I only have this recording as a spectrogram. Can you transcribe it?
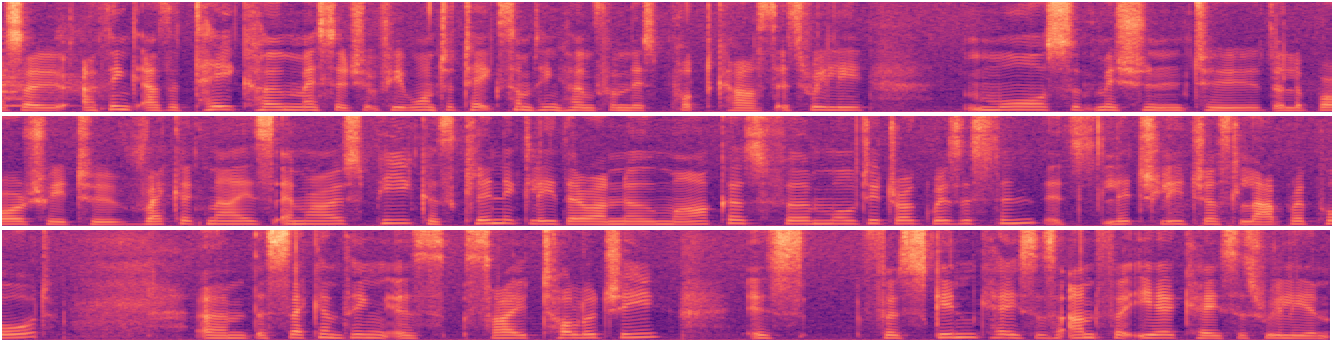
so I think as a take-home message, if you want to take something home from this podcast, it's really more submission to the laboratory to recognize MRSP because clinically there are no markers for multi-drug resistant. It's literally just lab report. Um, the second thing is cytology is for skin cases and for ear cases really an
